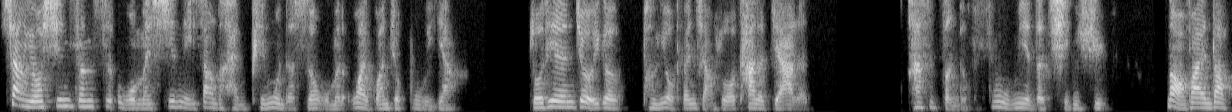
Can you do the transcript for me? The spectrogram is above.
相由心生，是我们心灵上的很平稳的时候，我们的外观就不一样。昨天就有一个朋友分享说，他的家人他是整个负面的情绪。那我发现到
